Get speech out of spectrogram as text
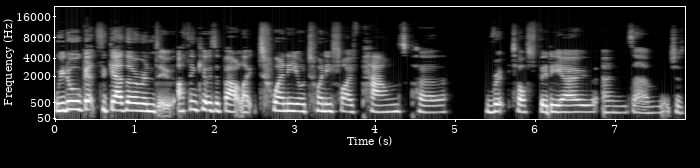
we'd all get together and do, I think it was about like 20 or 25 pounds per ripped off video. And, um, which is,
